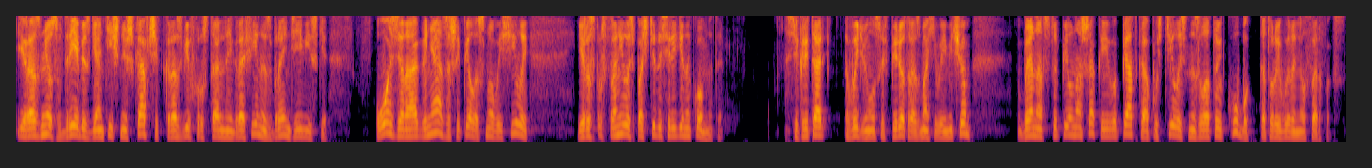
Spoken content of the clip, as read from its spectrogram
и разнес в дребезги античный шкафчик, разбив хрустальные графины с бренди и виски. Озеро огня зашипело с новой силой и распространилось почти до середины комнаты. Секретарь выдвинулся вперед, размахивая мечом. Бен отступил на шаг, и его пятка опустилась на золотой кубок, который выронил Ферфакс.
